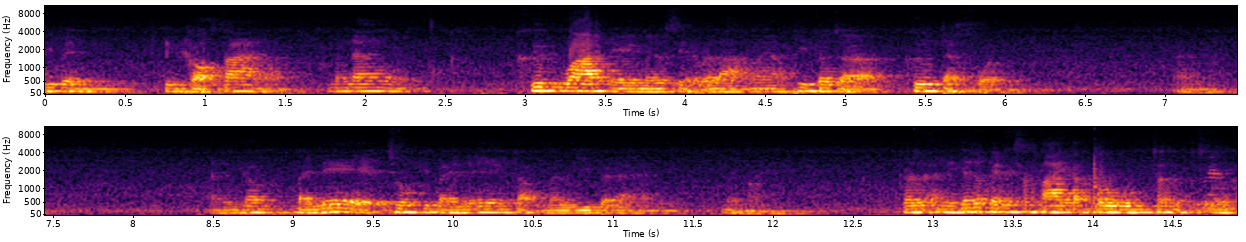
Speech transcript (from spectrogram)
ที่เป็นสิ่งก่อสร้างมันนั่งขึ้นวาดเองมันเสียเวลามากพี่ก็จะขึ้นแต่คนอันนี้ก็ไบเล่ช่วงที่ไบเล่กลับมา rebrand ใหม่ๆ ก็อันนี้ก็จะเป็นสไตล์การ์ตูนสนุกสนุก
